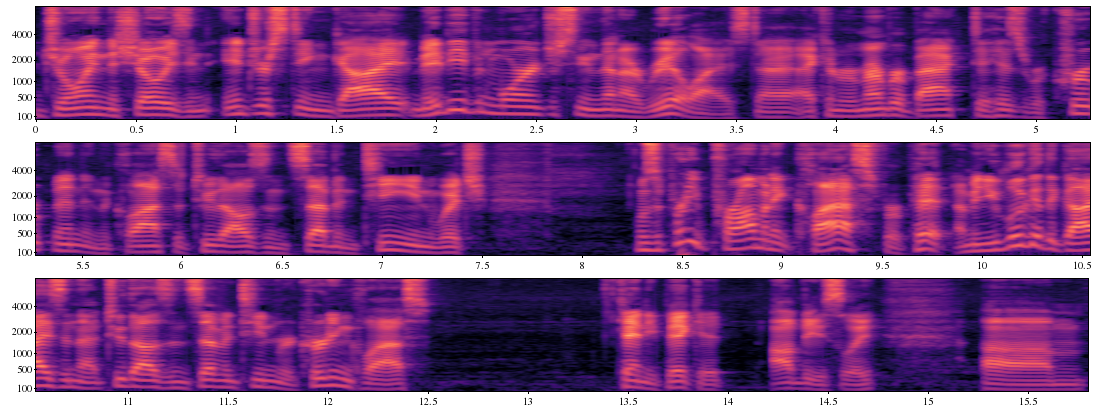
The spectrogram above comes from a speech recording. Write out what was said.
join the show. He's an interesting guy, maybe even more interesting than I realized. I, I can remember back to his recruitment in the class of 2017, which was a pretty prominent class for Pitt. I mean, you look at the guys in that 2017 recruiting class Kenny Pickett, obviously. Um,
